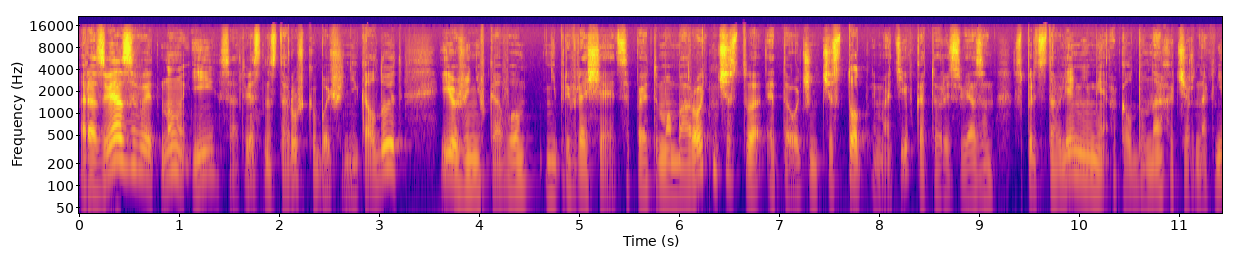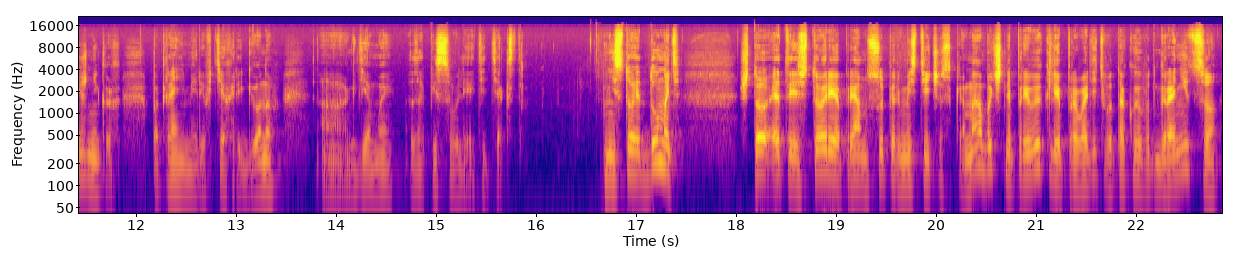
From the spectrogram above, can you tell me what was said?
Развязывает, ну и, соответственно, старушка больше не колдует и уже ни в кого не превращается. Поэтому оборотничество – это очень частотный мотив, который связан с представлениями о колдунах и чернокнижниках, по крайней мере, в тех регионах, а, где мы записывали эти тексты. Не стоит думать, что эта история прям супер мистическая. Мы обычно привыкли проводить вот такую вот границу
